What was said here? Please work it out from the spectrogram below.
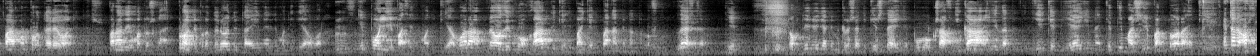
υπάρχουν προτεραιότητες. Παραδείγματος χάρη. Πρώτη προτεραιότητα είναι η δημοτική αγορά. Η πολύπαθη δημοτική αγορά με οδικό χάρτη κλπ. κλπ να μην αναλωθούν. Δεύτερο είναι; Το κτίριο για τη μικρασιατική στέγη που ξαφνικά είδατε τι βγήκε, τι έγινε και τι μας είπαν τώρα εκεί. Ε, τώρα, όχι,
